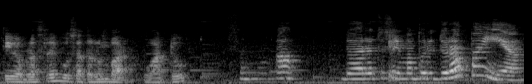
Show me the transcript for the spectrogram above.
13.000 satu lembar. Waduh. Semua. Ah, 250 berapa ya?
